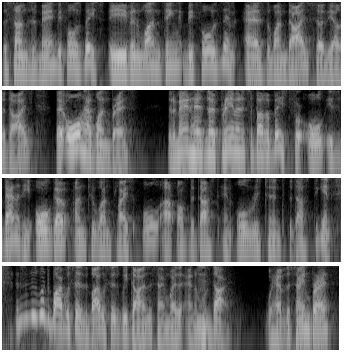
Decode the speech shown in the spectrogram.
the sons of man befalls beasts. Even one thing befalls them. As the one dies, so the other dies. They all have one breath. That a man has no preeminence above a beast, for all is vanity. All go unto one place. All are of the dust, and all return to the dust again. And this is what the Bible says. The Bible says we die in the same way that animals die. We have the same breath.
